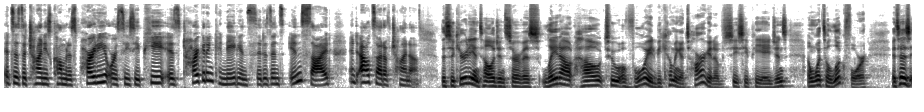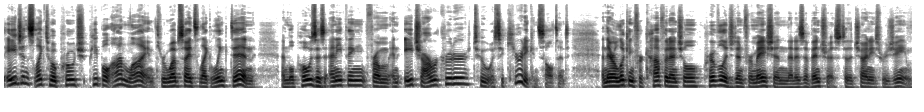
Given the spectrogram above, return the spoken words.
It says the Chinese Communist Party, or CCP, is targeting Canadian citizens inside and outside of China. The Security Intelligence Service laid out how to avoid becoming a target of CCP agents and what to look for. It says agents like to approach people online through websites like LinkedIn and will pose as anything from an HR recruiter to a security consultant and they are looking for confidential, privileged information that is of interest to the Chinese regime.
